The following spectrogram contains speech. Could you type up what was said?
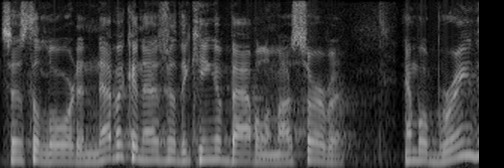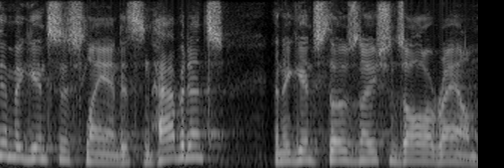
says the Lord, and Nebuchadnezzar, the king of Babylon, my servant, and will bring them against this land, its inhabitants, and against those nations all around,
